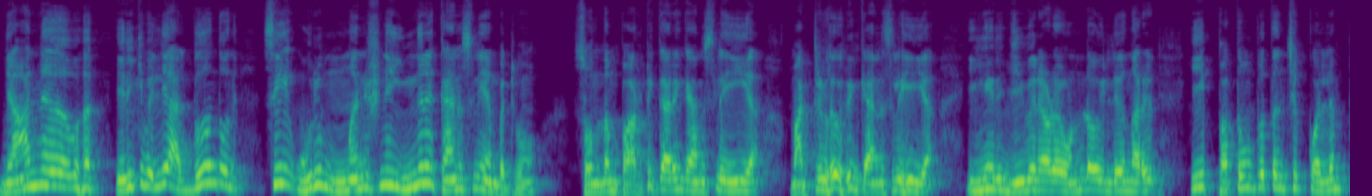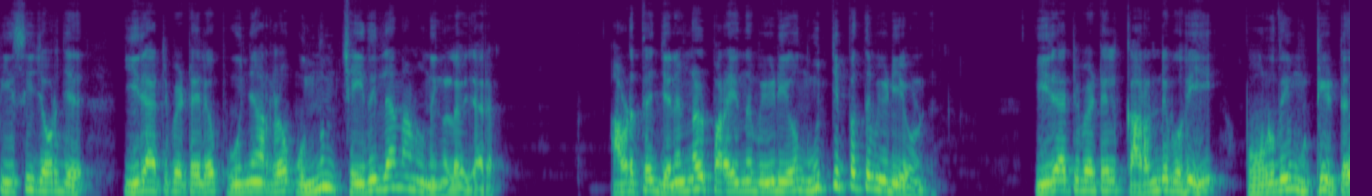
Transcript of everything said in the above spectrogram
ഞാൻ എനിക്ക് വലിയ അത്ഭുതം തോന്നി. സി ഒരു മനുഷ്യനെ ഇങ്ങനെ ക്യാൻസൽ ചെയ്യാൻ പറ്റുമോ? സ്വന്തം പാർട്ടിക്കാരെയും ക്യാൻസൽ ചെയ്യുക മറ്റുള്ളവരും ക്യാൻസൽ ചെയ്യുക ഇങ്ങനെ ജീവനോടെ ഉണ്ടോ ഇല്ലയോ എന്നറിയ ഈ പത്ത് മുപ്പത്തഞ്ച് കൊല്ലം പി സി ജോർജ് ഈരാറ്റുപേട്ടയിലോ പൂഞ്ഞാറിലോ ഒന്നും ചെയ്തില്ല എന്നാണോ നിങ്ങളുടെ വിചാരം? അവിടുത്തെ ജനങ്ങൾ പറയുന്ന വീഡിയോ നൂറ്റിപ്പത്ത് വീഡിയോ ഉണ്ട്. ഈരാറ്റുപേട്ടയിൽ കറണ്ട് പോയി പൊറുതി മുട്ടിയിട്ട്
